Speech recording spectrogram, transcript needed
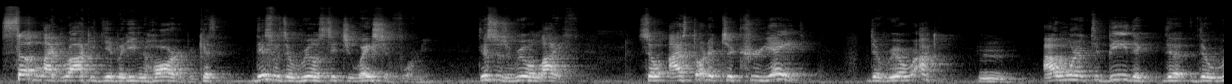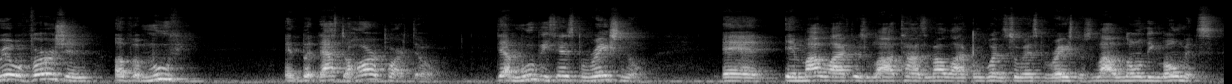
Something like Rocky did, but even harder, because this was a real situation for me. This was real life. So I started to create the real Rocky. I wanted to be the, the, the real version of a movie. And but that's the hard part though. That movie's inspirational. And in my life, there's a lot of times in my life where it wasn't so inspirational. There's a lot of lonely moments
